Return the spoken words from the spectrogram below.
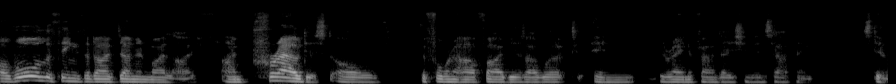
of all the things that I've done in my life, I'm proudest of the four and a half, five years I worked in the Rainer Foundation in Southend. Still,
